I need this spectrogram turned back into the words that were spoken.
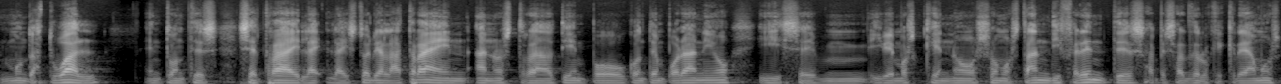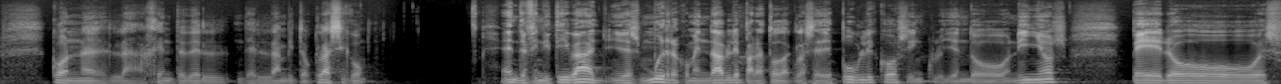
mundo actual. Entonces se trae la, historia la traen a nuestro tiempo contemporáneo y, se, y vemos que no somos tan diferentes a pesar de lo que creamos con eh, la gente del, del ámbito clásico. En definitiva, es muy recomendable para toda clase de públicos, incluyendo niños, pero es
